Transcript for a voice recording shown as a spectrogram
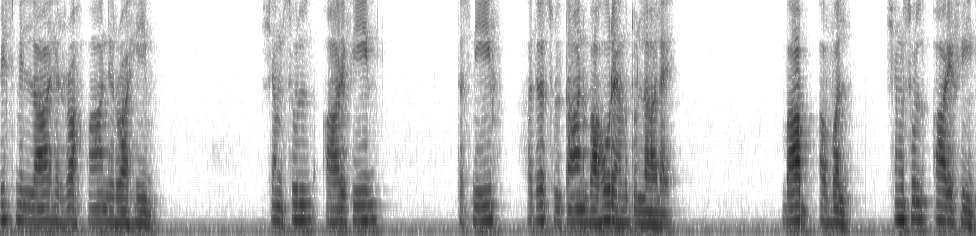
بسم اللہ الرحمن الرحیم شمس العارفین تصنیف حضرت سلطان باہو رحمۃ اللہ علیہ باب اول شمس العارفین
